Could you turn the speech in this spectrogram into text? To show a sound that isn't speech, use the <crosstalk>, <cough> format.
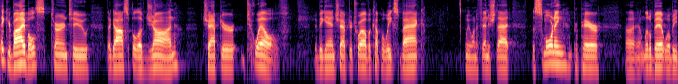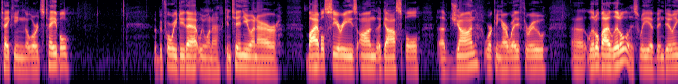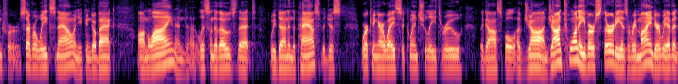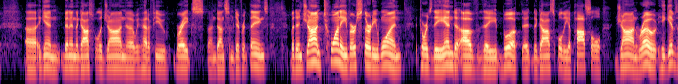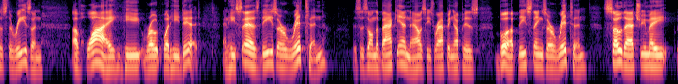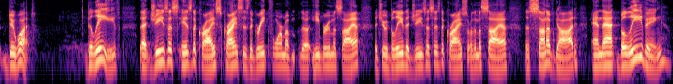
Take your Bibles, turn to the Gospel of John, chapter 12. We began chapter 12 a couple weeks back. We want to finish that this morning, prepare uh, a little bit. We'll be taking the Lord's table. But before we do that, we want to continue in our Bible series on the Gospel of John, working our way through uh, little by little, as we have been doing for several weeks now. And you can go back online and uh, listen to those that we've done in the past, but just working our way sequentially through the Gospel of John. John 20, verse 30, is a reminder. We haven't, uh, again, been in the Gospel of John. Uh, we've had a few breaks and done some different things. But in John 20, verse 31, towards the end of the book, the, the Gospel, the Apostle John wrote, he gives us the reason of why he wrote what he did. And he says, These are written, this is on the back end now as he's wrapping up his book. These things are written so that you may do what? Believe that Jesus is the Christ. Christ is the Greek form of the Hebrew Messiah. That you would believe that Jesus is the Christ or the Messiah, the Son of God, and that believing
